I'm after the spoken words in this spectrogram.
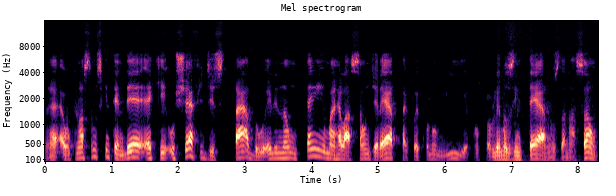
É, o que nós temos que entender é que o chefe de Estado ele não tem uma relação direta com a economia, com os problemas internos da nação,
